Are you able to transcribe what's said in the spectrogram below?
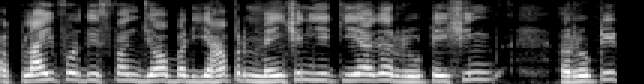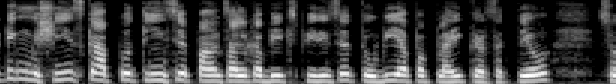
apply for this one job but यहाँ पर मेंशन ये किया, अगर रोटेशन रोटेटिंग मशीन्स का आपको तीन से पाँच साल का भी एक्सपीरियंस है तो भी आप अप्लाई कर सकते हो। So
